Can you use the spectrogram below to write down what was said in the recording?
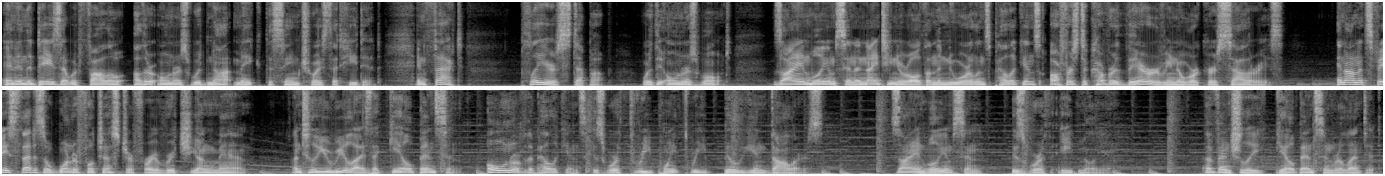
And in the days that would follow, other owners would not make the same choice that he did. In fact, players step up where the owners won't. Zion Williamson, a 19 year old on the New Orleans Pelicans, offers to cover their arena workers' salaries. And on its face, that is a wonderful gesture for a rich young man. Until you realize that Gayle Benson, owner of the Pelicans, is worth $3.3 billion. Zion Williamson is worth $8 million. Eventually, Gayle Benson relented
